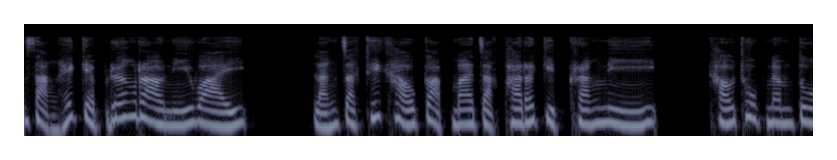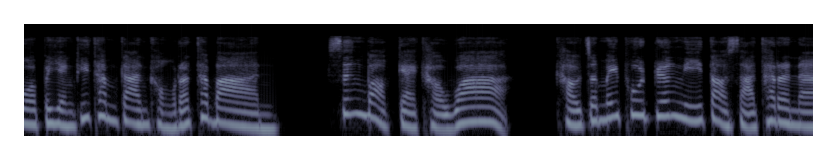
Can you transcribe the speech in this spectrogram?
ำสั่งให้เก็บเรื่องราวนี้ไว้ หลังจากที่เขากลับมาจากภารกิจครั้งนี้ เขาถูกนำตัวไปยังที่ทำการของรัฐบาล ซึ่งบอกแก่เขาว่า เขาจะไม่พูดเรื่องนี้ต่อสาธารณะ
